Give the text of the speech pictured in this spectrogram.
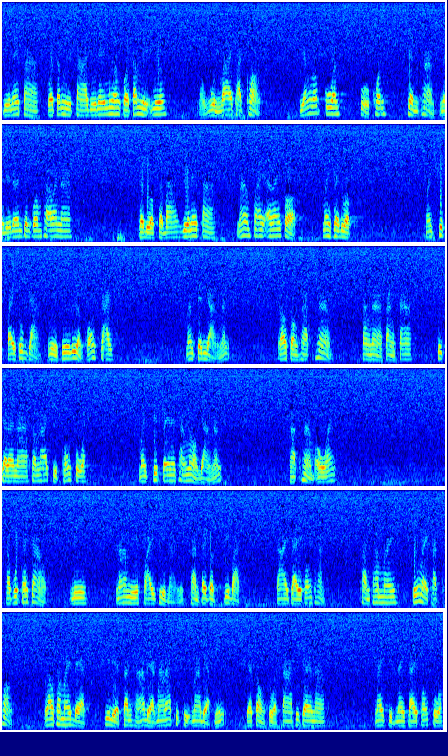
อยู่ในป่ากว่าตำหนิป่าอยู่ในเมืองกว่าตำหนิเมืองเราวุ่นวายขัดข้อง เสียงรบกวน ผู้คนเช่นท่านในเดินจงกรมภาวนา สะดวกสบายอยู่ในป่า น้ำไฟอะไรก็ไม่สะดวก มันคิดไปทุกอย่าง นี่คือเรื่องของใจ มันเป็นอย่างนั้น เราต้องหักห้าม ตั้งหน้าตั้งตาพิจารณาสำลายจิตของตัว มันคิดไปในทางนอกอย่างนั้นหักห้ามเอาไว้ พระพุทธเจ้า มีน้ำมีไฟที่ไหน ท่านไปปฏิบัติกายใจของท่าน ท่านทำไม ถึงไม่ขัดข้อง เราทำไมแบกกิเลสตัณหาแบกมานะทิฏฐิมาแบบนี้ จะต้องตรวจตาพิจารณา ในจิตในใจของตัว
